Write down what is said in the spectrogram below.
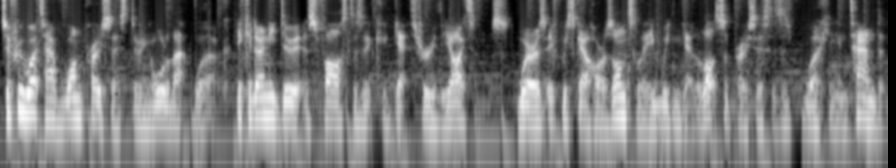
So if we were to have one process doing all of that work, it could only do it as fast as it could get through the items. Whereas if we scale horizontally, we can get lots of processes working in tandem.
